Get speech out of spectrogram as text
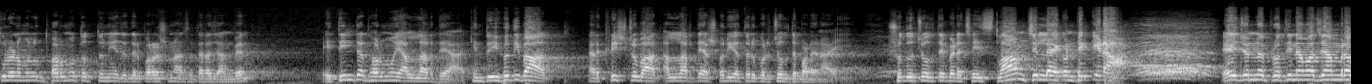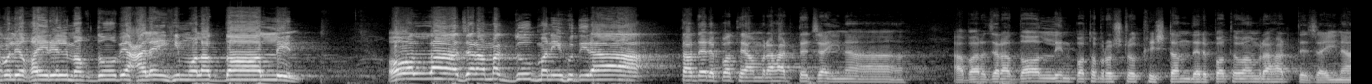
তুলনামূলক ধর্মতত্ত্ব নিয়ে যাদের পড়াশোনা আছে তারা জানবেন। এই তিনটা ধর্মই আল্লাহর দেয়া, কিন্তু ইহুদিবাদ আর খ্রিস্টবাদ আল্লাহর দেয়া শরীয়তের উপর চলতে পারে নাই। শুধু চলতে পেরেছে ইসলাম চিল্লা এখন ঠিক কিনা? এই জন্য প্রতি নামাজে আমরা বলি গাইরিল মাগদুবি আলাইহিম ওয়ালাদ্দাল্লিন ও আল্লাহ, যারা মাকদুব মানে ইহুদিরা, তাদের পথে আমরা হাঁটতে চাই না। আবার যারা দললিন পথভ্রষ্ট খ্রিস্টানদের পথেও আমরা হাঁটতে চাই না।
